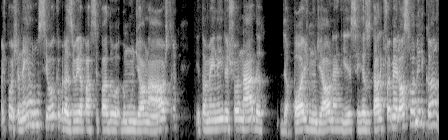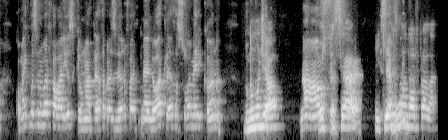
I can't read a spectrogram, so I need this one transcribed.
mas, poxa, nem anunciou que o Brasil ia participar do, do Mundial na Áustria e também nem deixou nada pós-mundial, né? E esse resultado que foi melhor sul-americano. Como é que você não vai falar isso? Que uma atleta brasileira foi a melhor atleta sul-americana do no mundial, mundial, na Áustria, Oficial. cara. E que é eles ruim. mandaram para lá.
